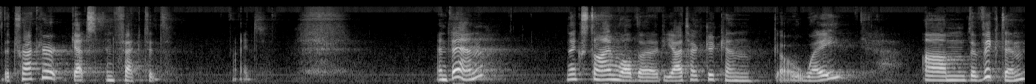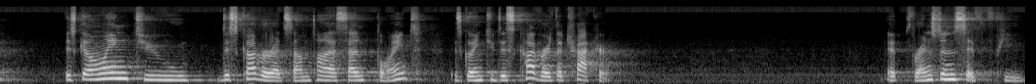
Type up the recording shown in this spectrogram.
The tracker gets infected, right? And then, next time, while well, the, the attacker can go away, um, the victim is going to discover at some, time, at some point is going to discover the tracker. If, for instance, if he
